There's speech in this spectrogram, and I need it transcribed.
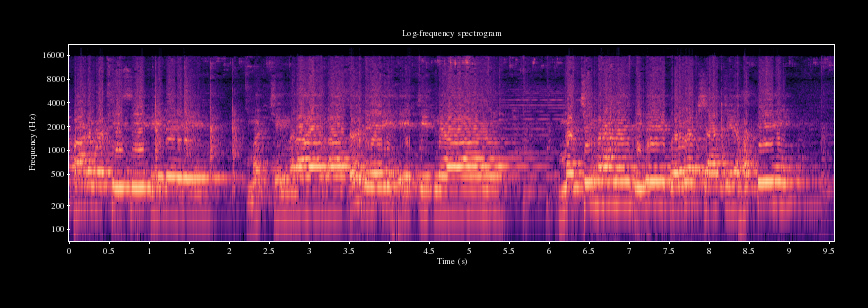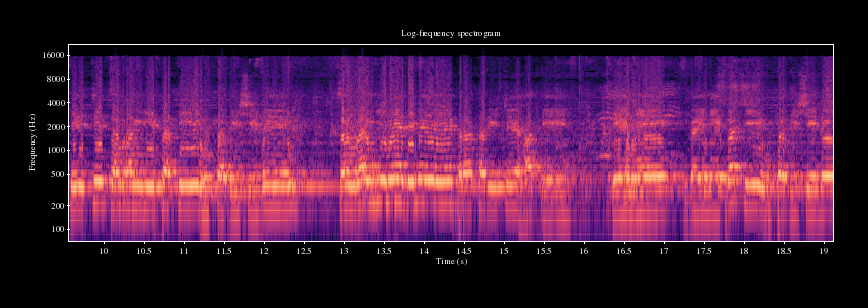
पार्वतीसी दिले. मच्छिंद्राला दले हेची ज्ञान मच्छिंद्राने दिले गोरक्षाचे हाती. तेची चौरंगी प्रती उपदिशिले चौरंगीने दिले भ्रतरीचे हाती. तेने गैने प्रती उपदिशिले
